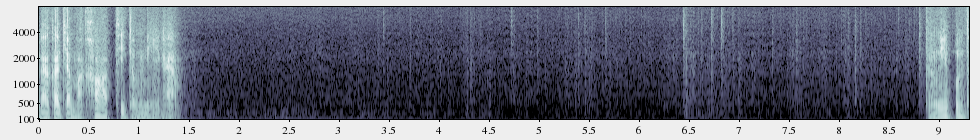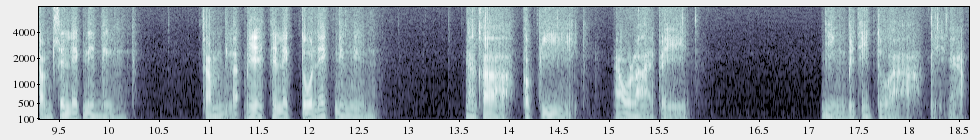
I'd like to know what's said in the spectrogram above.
แล้วก็จะมาครอบที่ตรงนี้นะครับ ต รงนี้ผมทำเส้นเล็กนิดนึงทำไม่ใช่เส้นเล็กตัวเล็กนิดนึง แล้วก็ copy เอาลน์ไป ยิงไปที่ตัวนี้นะครับ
